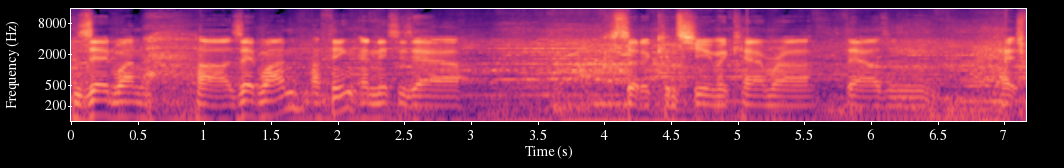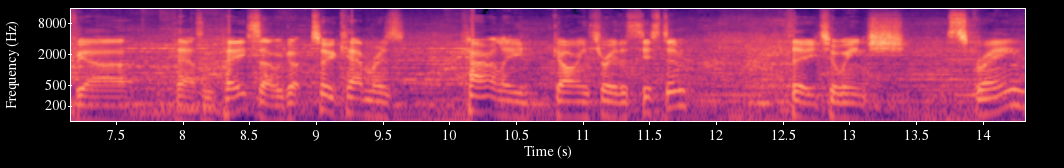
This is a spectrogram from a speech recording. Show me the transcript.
Z1, uh, Z1 I think, and this is our sort of consumer camera, 1000 HVR 1000p. So we've got two cameras currently going through the system, 32 inch screen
